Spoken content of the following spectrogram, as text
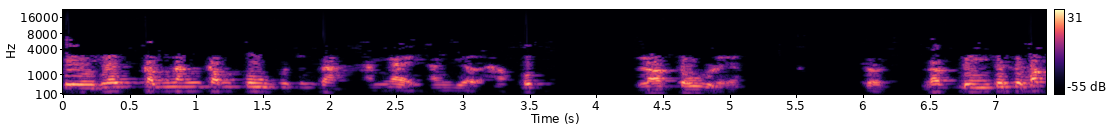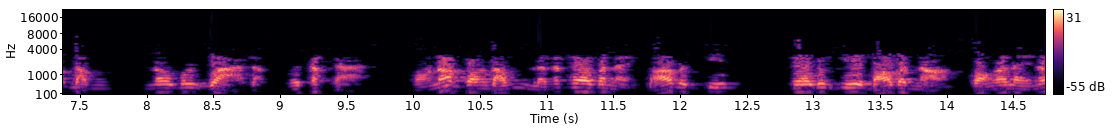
tùy theo công năng công phu của chúng ta hàng ngày, hàng giờ, hàng phút, lo tu luyện. Rồi, nó đi tới cái bất động, nó mới hòa đồng với tất cả. Còn nó còn động là nó theo bên này, bỏ bên kia, theo bên kia, bỏ bên nọ. Còn ở này nó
